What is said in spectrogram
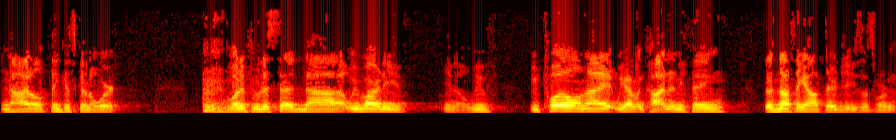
No, I don't think it's going to work? what if he would have said, Nah, we've already, you know, we've, we've toiled all night, we haven't caught anything. There's nothing out there, Jesus. We're,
